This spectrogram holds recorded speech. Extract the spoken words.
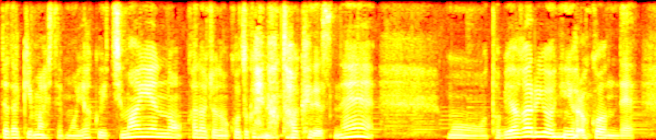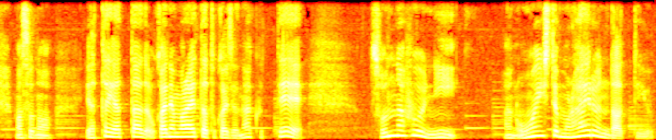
いただきましてもう約1万円の彼女のお小遣いになったわけですね。もう飛び上がるように喜んで、まあ、そのやったやったでお金もらえたとかじゃなくてそんな風にあの応援してもらえるんだっていう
